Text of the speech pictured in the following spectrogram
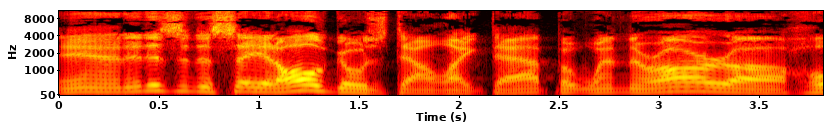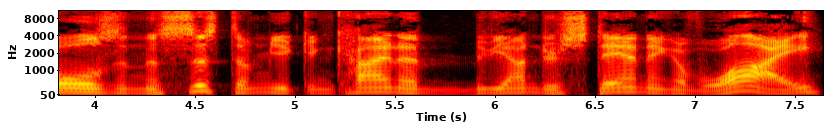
And it isn't to say it all goes down like that, but when there are uh, holes in the system, you can kind of be understanding of why.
